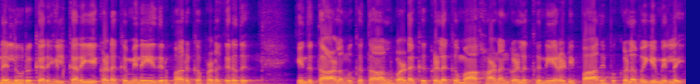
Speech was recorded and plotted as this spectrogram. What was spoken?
நெல்லூருக்கு அருகில் கரையை கடக்கும் என எதிர்பார்க்கப்படுகிறது. இந்த தாளமுக்கத்தால் வடக்கு கிழக்கு மாகாணங்களுக்கு நேரடி பாதிப்புகளவையும் இல்லை.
